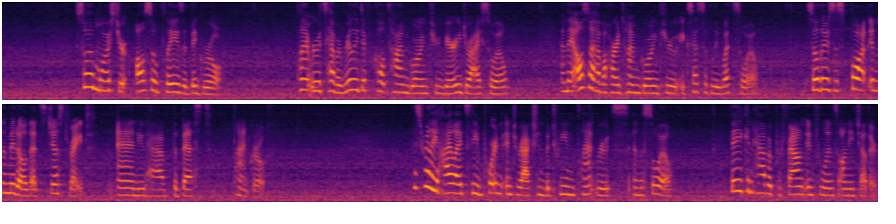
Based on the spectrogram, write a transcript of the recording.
Soil moisture also plays a big role. Plant roots have a really difficult time growing through very dry soil, and they also have a hard time growing through excessively wet soil. So there's a spot in the middle that's just right, and you have the best plant growth. This really highlights the important interaction between plant roots and the soil. They can have a profound influence on each other.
